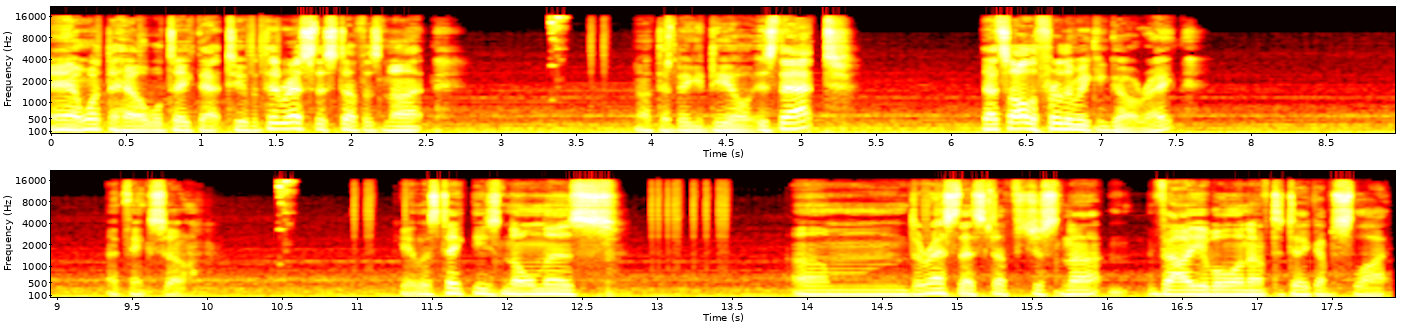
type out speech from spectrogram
And what the hell, we'll take that too. But the rest of this stuff is not, not that big a deal. Is that, that's all the further we can go, right? I think so. Okay, let's take these Nulnas. Um, the rest of that stuff is just not valuable enough to take up slot.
